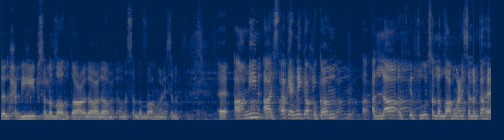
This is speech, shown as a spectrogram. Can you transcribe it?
हबीब सल्लल्लाहु आमीन आहिस्ता कहने का हुक्म अल्लाह और उसके रसूल सल्लल्लाहु अलैहि वसल्लम का है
